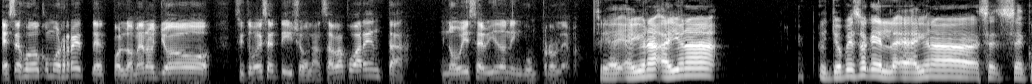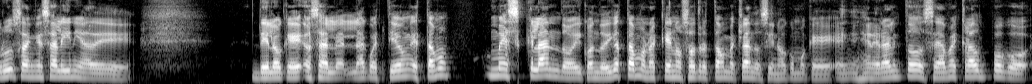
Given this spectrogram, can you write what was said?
ese juego como Red Dead, por lo menos yo, si tú hubiese dicho, lanzaba 40, no hubiese habido ningún problema. Sí, hay, una, hay una, yo pienso que hay una, se, cruza en esa línea de, de lo que, o sea, la, cuestión, estamos mezclando, y cuando digo estamos, no es que nosotros estamos mezclando, sino como que en, en general en todo se ha mezclado un poco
